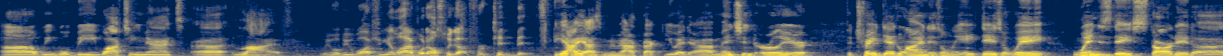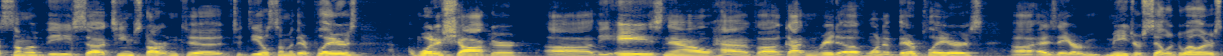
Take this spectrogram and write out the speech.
Uh, we will be watching that uh, live. We will be watching it live. What else we got for tidbits? Yeah, yeah. As a matter of fact, you had uh, mentioned earlier the trade deadline is only eight days away. Wednesday started. Uh, some of these uh, teams starting to to deal some of their players. What a shocker! Uh, the A's now have uh, gotten rid of one of their players uh, as they are major cellar dwellers.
